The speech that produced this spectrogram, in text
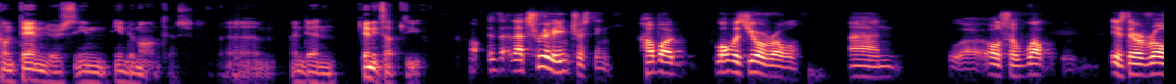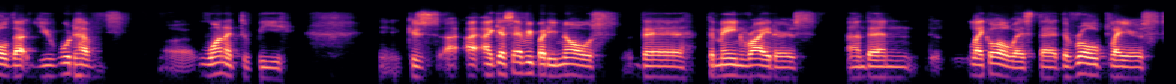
contenders in in the mountains, um, and then then it's up to you. That's really interesting. How about what was your role, and uh, also what is there a role that you would have uh, wanted to be because I, I, guess everybody knows the the main writers and then like always the, the role players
